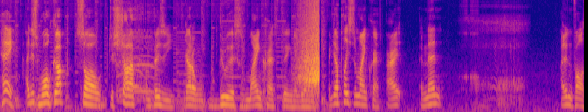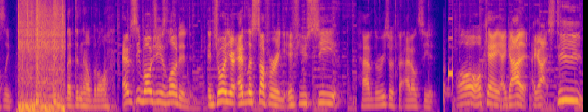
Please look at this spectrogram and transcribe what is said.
Hey, I just woke up, so just shut up. I'm busy. Gotta do this Minecraft thing again. I gotta play some Minecraft, alright? And then... I didn't fall asleep. That didn't help at all. MCmoji is loaded. Enjoy your endless suffering. If you see... Have the resource pack. I don't see it. Oh, okay. I got it. I got. Steve.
